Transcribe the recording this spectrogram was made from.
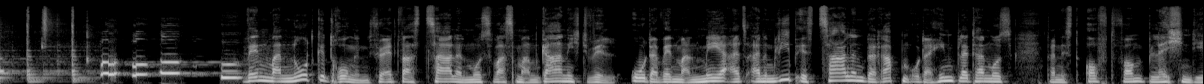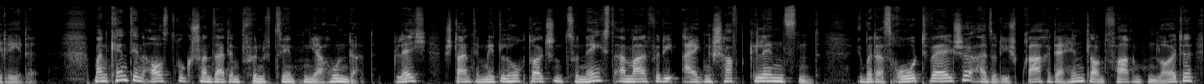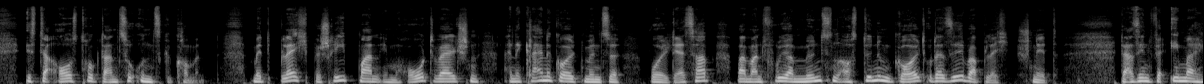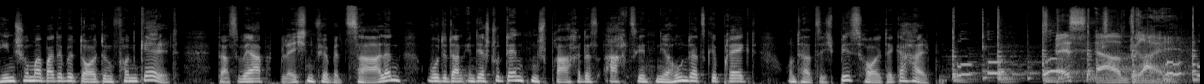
Wenn man notgedrungen für etwas zahlen muss, was man gar nicht will, oder wenn man mehr als einem lieb ist, zahlen, berappen oder hinblättern muss, dann ist oft vom Blechen die Rede. Man kennt den Ausdruck schon seit dem 15. Jahrhundert. Blech stand im Mittelhochdeutschen zunächst einmal für die Eigenschaft glänzend. Über das Rotwelsche, also die Sprache der Händler und fahrenden Leute, ist der Ausdruck dann zu uns gekommen. Mit Blech beschrieb man im Rotwelschen eine kleine Goldmünze, wohl deshalb, weil man früher Münzen aus dünnem Gold oder Silberblech schnitt. Da sind wir immerhin schon mal bei der Bedeutung von Geld. Das Verb blechen für bezahlen wurde dann in der Studentensprache des 18. Jahrhunderts geprägt und hat sich bis heute gehalten. SR3.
